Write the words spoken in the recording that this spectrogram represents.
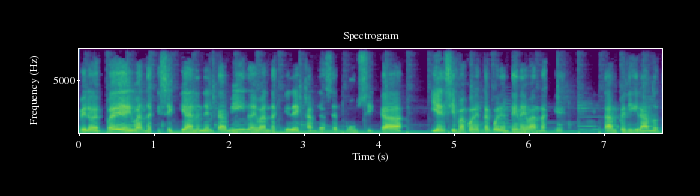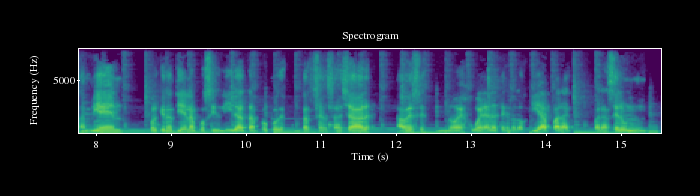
Pero después hay bandas que se quedan en el camino, hay bandas que dejan de hacer música. Y encima con esta cuarentena hay bandas que están peligrando también, porque no tienen la posibilidad tampoco de juntarse a ensayar. A veces no es buena la tecnología para, para hacer un,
